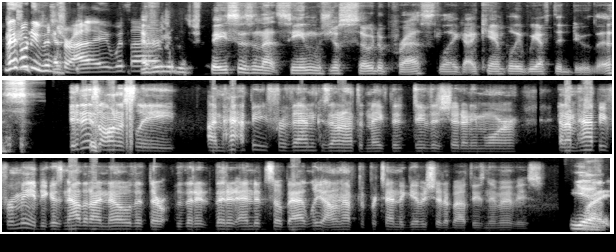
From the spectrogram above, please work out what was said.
don't even Every- try with that. everyone's faces in that scene was just so depressed like I can't believe we have to do this. It is honestly, I'm happy for them because I don't have to make the, do this shit anymore. and I'm happy for me because now that I know that they're that it that it ended so badly, I don't have to pretend to give a shit about these new movies. Yeah, Right.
